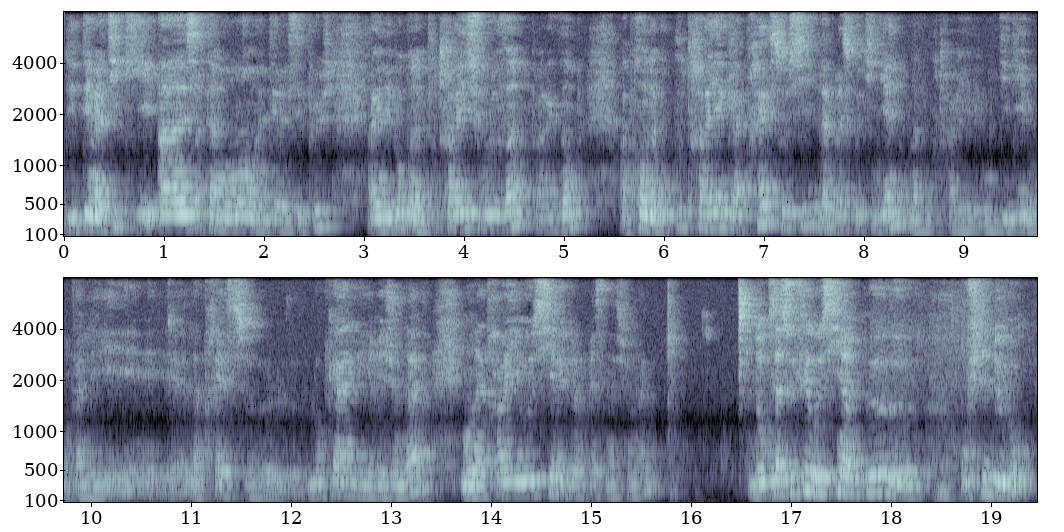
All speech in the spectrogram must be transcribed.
des thématiques qui, à un certain moment, ont intéressé plus. À une époque, on a beaucoup travaillé sur le vin, par exemple. Après, on a beaucoup travaillé avec la presse aussi, la presse quotidienne. On a beaucoup travaillé avec Midi Libre, enfin les, la presse euh, locale et régionale. Mais on a travaillé aussi avec la presse nationale. Donc ça se fait aussi un peu euh, au fil de l'eau.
